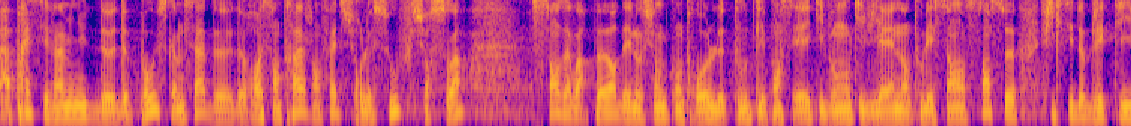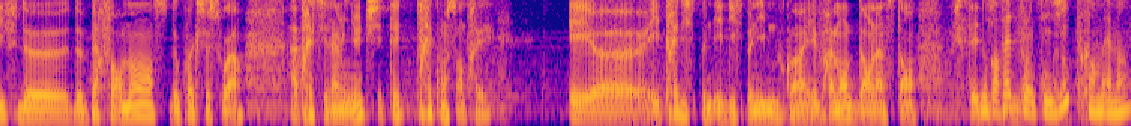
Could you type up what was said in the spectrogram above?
après ces 20 minutes de, pause comme ça, de, recentrage en fait sur le souffle, sur soi, sans avoir peur des notions de contrôle de toutes les pensées qui vont, qui viennent dans tous les sens, sans se fixer d'objectifs, de, de performance, de quoi que ce soit. Après ces 20 minutes, j'étais très concentré et, euh, très disponible, quoi, et vraiment dans l'instant. Donc en fait, ça a été vite quand même. Hein.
